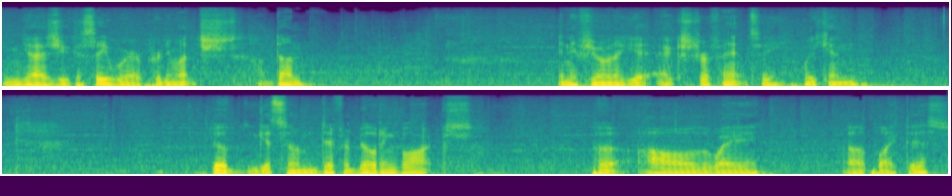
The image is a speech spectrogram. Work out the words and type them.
And as you can see, we're pretty much done. And if you want to get extra fancy, we can build get some different building blocks put all the way up like this.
